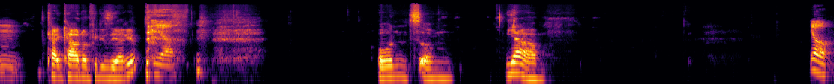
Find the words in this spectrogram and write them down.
Mhm. kein Kanon für die Serie. Ja. Und ähm, ja, Ja,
